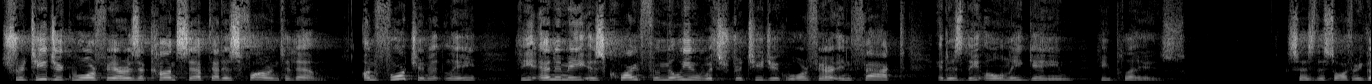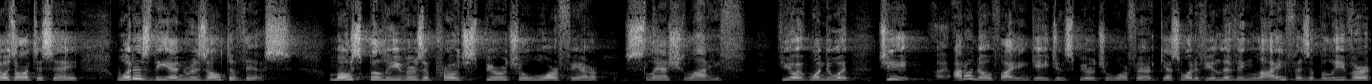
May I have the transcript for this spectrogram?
Strategic warfare is a concept that is foreign to them. Unfortunately, the enemy is quite familiar with strategic warfare. In fact, it is the only game he plays says this author. He goes on to say, What is the end result of this? Most believers approach spiritual warfare slash life. If you wonder what, gee, I don't know if I engage in spiritual warfare. Guess what? If you're living life as a believer,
